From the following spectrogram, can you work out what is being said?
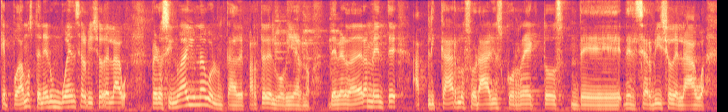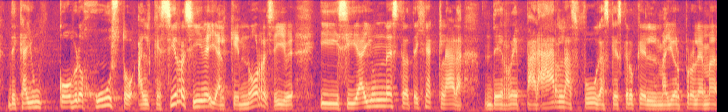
que podamos tener un buen servicio del agua, pero si no hay una voluntad de parte del gobierno de verdaderamente aplicar los horarios correctos del servicio del agua, de que hay un cobro justo al que sí recibe y al que no recibe, y si hay una estrategia clara de reparar las fugas, que es creo que el mayor problema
